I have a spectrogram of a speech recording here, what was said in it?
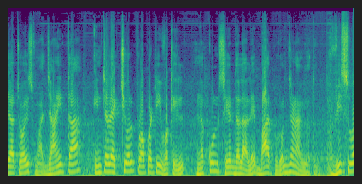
હજાર ચોવીસમાં જાણીતા ઇન્ટેલેક્ચ્યુઅલ પ્રોપર્ટી વકીલ નકુલ શેરદલાલે ભારપૂર્વક જણાવ્યું હતું. વિશ્વ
